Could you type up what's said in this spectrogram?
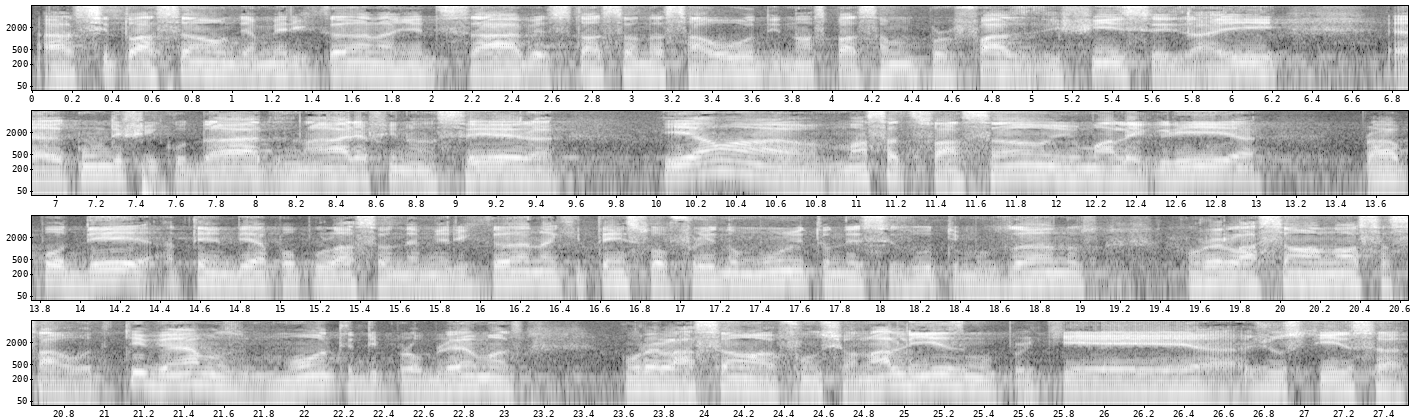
a situação de americana, a gente sabe, a situação da saúde, nós passamos por fases difíceis aí, é, com dificuldades na área financeira, e é uma, uma satisfação e uma alegria para poder atender a população americana que tem sofrido muito nesses últimos anos com relação à nossa saúde. Tivemos um monte de problemas com relação ao funcionalismo, porque a justiça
